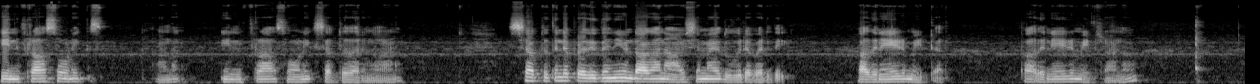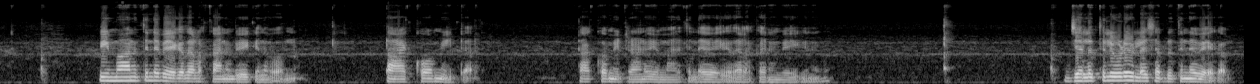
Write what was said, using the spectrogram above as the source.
ഇൻഫ്രാസോണിക് ആണ്. ഇൻഫ്രാസോണിക് ശബ്ദതരംഗങ്ങളാണ്. ശബ്ദത്തിന്റെ പ്രതിധ്വനി ഉണ്ടാകാൻ ആവശ്യമായ ദൂരപരിധി പതിനേഴ് മീറ്റർ. പതിനേഴ് മീറ്ററാണ്. വിമാനത്തിന്റെ വേഗത അളക്കാൻ ഉപയോഗിക്കുന്ന പറഞ്ഞു ടാക്കോമീറ്റർ. ടാക്കോമീറ്ററാണ് വിമാനത്തിന്റെ വേഗത അളക്കാൻ ഉപയോഗിക്കുന്നത്. ജലത്തിലൂടെയുള്ള ശബ്ദത്തിന്റെ വേഗം.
